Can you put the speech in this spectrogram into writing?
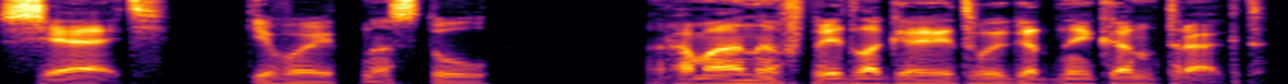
«Сядь!» — кивает на стул. «Романов предлагает выгодный контракт».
